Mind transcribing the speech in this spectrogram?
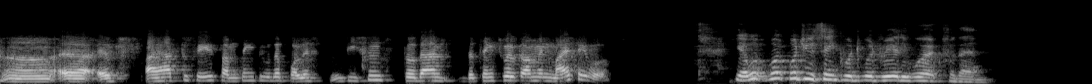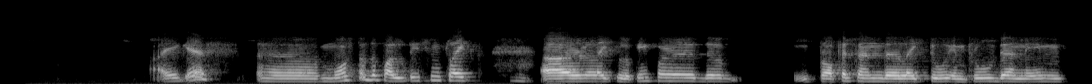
Uh, uh, if I have to say something to the politicians so that the things will come in my favor. Yeah, what, what, what do you think would, would really work for them? I guess uh, most of the politicians like are like looking for the profits and uh, like to improve their name,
